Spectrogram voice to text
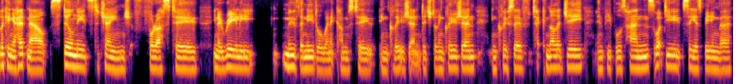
looking ahead now still needs to change for us to you know really move the needle when it comes to inclusion digital inclusion inclusive technology in people's hands. What do you see as being the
